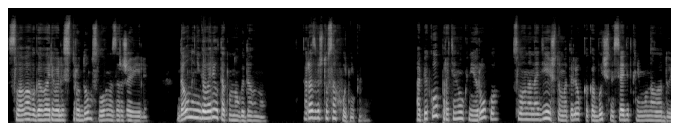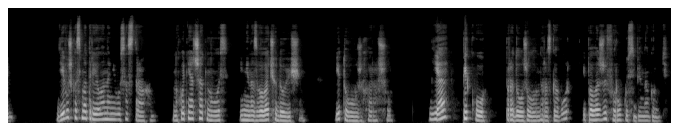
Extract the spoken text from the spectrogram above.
Слова выговаривались с трудом, словно заржавели. Да он и не говорил так много давно. Разве что с охотниками. А протянул к ней руку, словно надеясь, что мотылек, как обычно, сядет к нему на ладонь. Девушка смотрела на него со страхом, но хоть не отшатнулась и не назвала чудовищем. И то уже хорошо. «Я Пико», – продолжил он разговор и положив руку себе на грудь.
